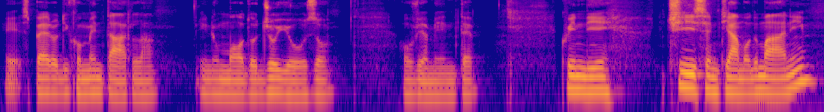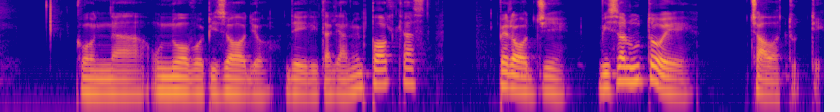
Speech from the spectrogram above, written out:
e spero di commentarla in un modo gioioso, ovviamente. Quindi ci sentiamo domani con uh, un nuovo episodio dell'Italiano in Podcast. Per oggi vi saluto e ciao a tutti.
